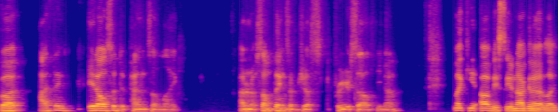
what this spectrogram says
But I think it also depends on like, I don't know, some things are just for yourself, you know? like obviously you're not gonna like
